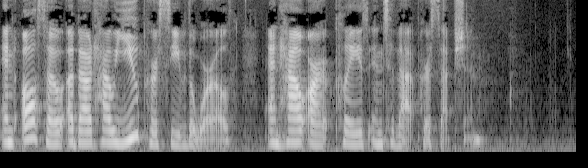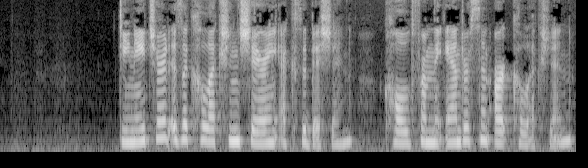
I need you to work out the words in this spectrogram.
and also about how you perceive the world and how art plays into that perception. Denatured is a collection sharing exhibition called from the Anderson Art Collection,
